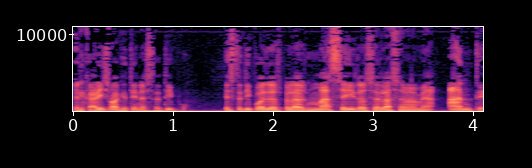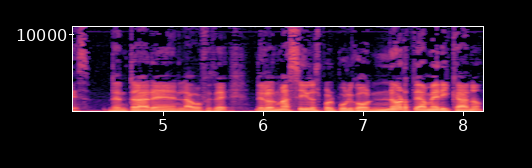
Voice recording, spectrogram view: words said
el carisma que tiene este tipo. Este tipo de dos peleadores más seguidos en las MMA antes de entrar en la UFC, de los más seguidos por el público norteamericano.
